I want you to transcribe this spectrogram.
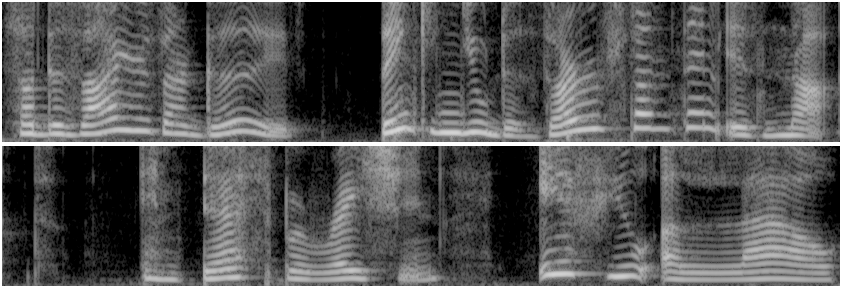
So desires are good. Thinking you deserve something is not. In desperation, if you allow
